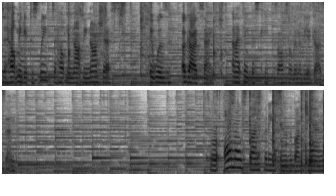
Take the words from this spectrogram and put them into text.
to help me get to sleep, to help me not be nauseous. It was a godsend. And I think this cake is also going to be a godsend. So we're almost done putting it into the Bundt pan.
